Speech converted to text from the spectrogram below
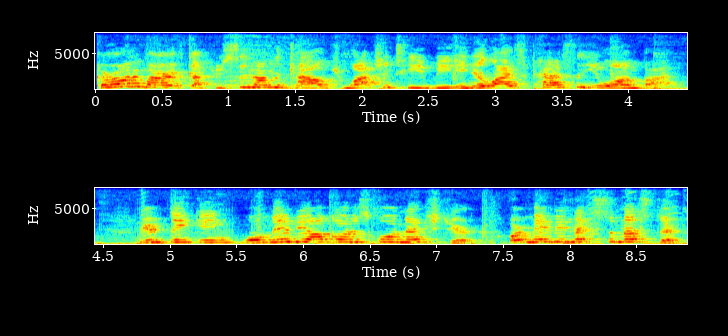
Coronavirus got you sitting on the couch watching TV and your life's passing you on by. You're thinking, well, maybe I'll go to school next year or maybe next semester.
